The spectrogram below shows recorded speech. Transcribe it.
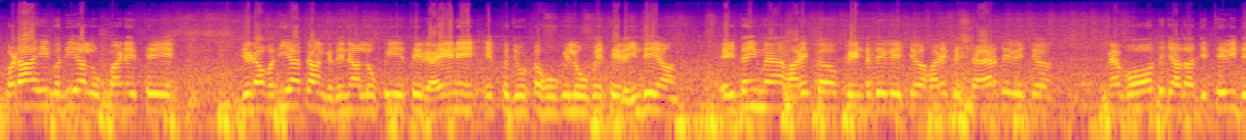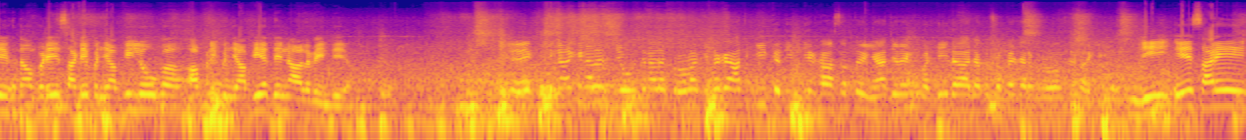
ਬੜਾ ਹੀ ਵਧੀਆ ਲੋਕਾਂ ਨੇ ਇੱਥੇ, ਜਿਹੜਾ ਵਧੀਆ ਢੰਗ ਦੇ ਨਾਲ ਲੋਕੀ ਇੱਥੇ ਰਹੇ ਨੇ ਇੱਕ ਜੁੱਟ ਹੋ ਕੇ ਲੋਕ ਇੱਥੇ ਰਹਿੰਦੇ ਆ। ਇਦਾਂ ਹੀ ਮੈਂ ਹਰ ਇੱਕ ਪਿੰਡ ਦੇ ਵਿੱਚ, ਹਰ ਇੱਕ ਸ਼ਹਿਰ ਦੇ ਵਿੱਚ ਮੈਂ ਬਹੁਤ ਜ਼ਿਆਦਾ ਜਿੱਥੇ ਵੀ ਦੇਖਦਾ ਬੜੇ ਸਾਡੇ ਪੰਜਾਬੀ ਲੋਕ ਆਪਣੀ ਪੰਜਾਬੀਅਤ ਦੇ ਨਾਲ ਰਹਿੰਦੇ ਆ। ਇਹ ਕਿਹਨਾਂ ਕਿਹਨਾਂ ਦੇ ਸਹਿਯੋਗ ਦੇ ਨਾਲ ਇਹ ਪ੍ਰੋਗਰਾਮ ਕੀਤਾ ਗਿਆ? ਅੱਜ ਕੀ ਗਤੀਵਿਧੀਆਂ ਖਾਸ ਤੌਰ ਤੇ ਹੋਈਆਂ? ਜਿਵੇਂ ਕਬੱਡੀ ਦਾ ਜਾਂ ਕੋਈ ਸੱਭਿਆਚਾਰਕ ਪ੍ਰੋਗਰਾਮ ਦੇ ਵਰਗੀ? ਜੀ ਇਹ ਸਾਰੇ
